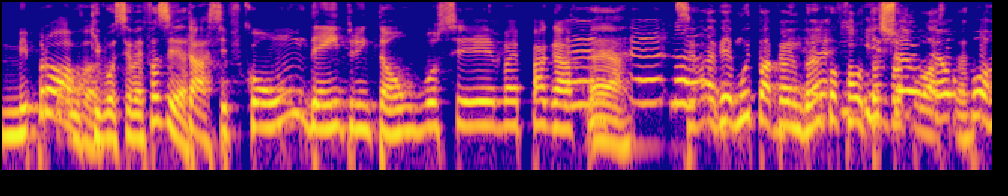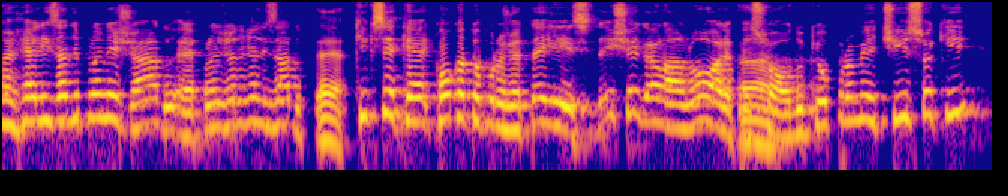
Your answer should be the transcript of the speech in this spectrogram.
me prova. O que você vai fazer. Tá, se ficou um dentro, então você vai pagar. É. Você vai ver muito papel em branco É, faltando isso é, proposta. é, porra, é realizado e planejado. É planejado e realizado. É. O que, que você quer? Qual que é o teu projeto? É esse. Daí chega lá, no, olha, pessoal, do que eu prometi, isso aqui,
